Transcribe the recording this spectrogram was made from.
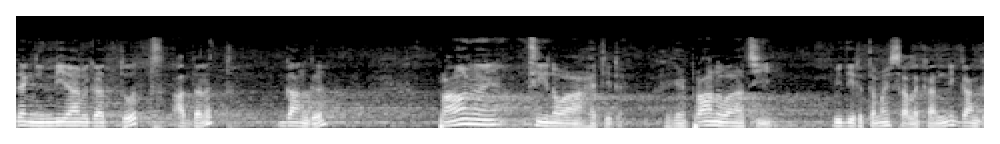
දැන් ඉන්දියාවේ ගත්තොත් අදලත් ගංග ප්‍රාණය තියනවා හැටියට. ඒ කියන්නේ ප්‍රාණවාචී විදිහට තමයි සලකන්නේ ගංග.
